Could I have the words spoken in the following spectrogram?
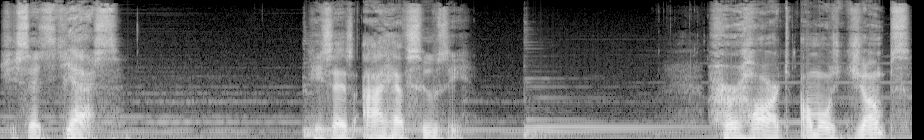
She says, Yes. He says, I have Susie. Her heart almost jumps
